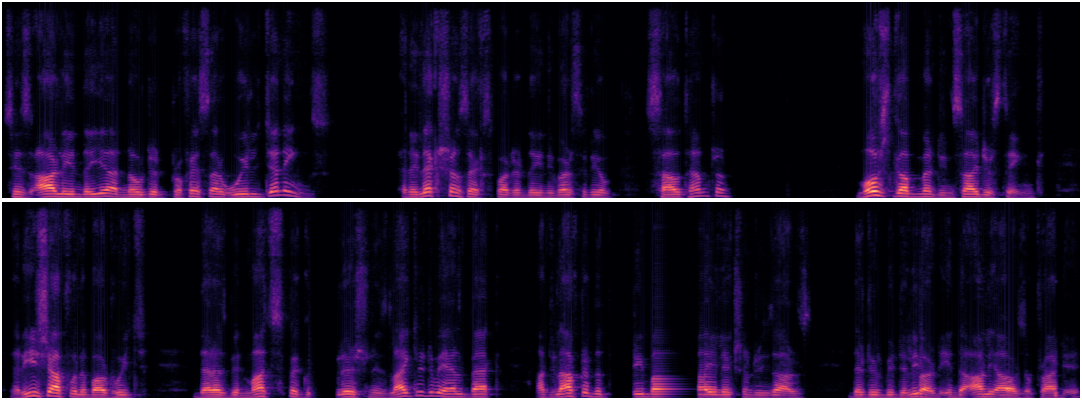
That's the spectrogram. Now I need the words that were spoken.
since early in the year, noted Professor Will Jennings, an elections expert at the University of Southampton. Most government insiders think a reshuffle about which there has been much speculation is likely to be held back until after the three by election results that will be delivered in the early hours of Friday,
